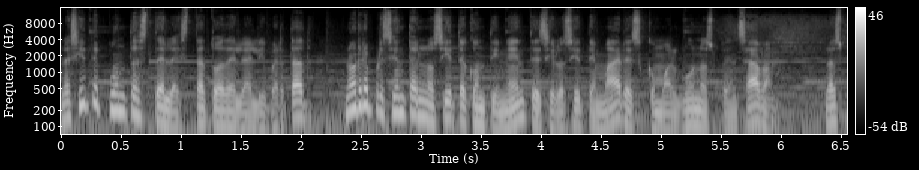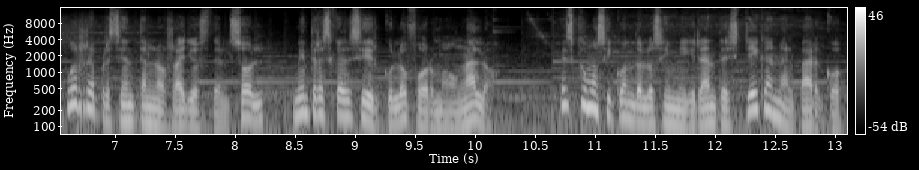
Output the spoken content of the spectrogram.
Las siete puntas de la Estatua de la Libertad no representan los siete continentes y los siete mares como algunos pensaban, las pues representan los rayos del sol mientras que el círculo forma un halo. Es como si cuando los inmigrantes llegan al barco,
